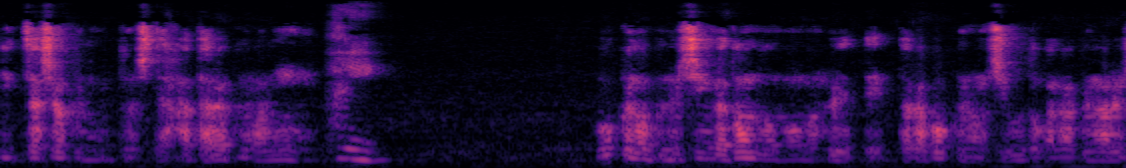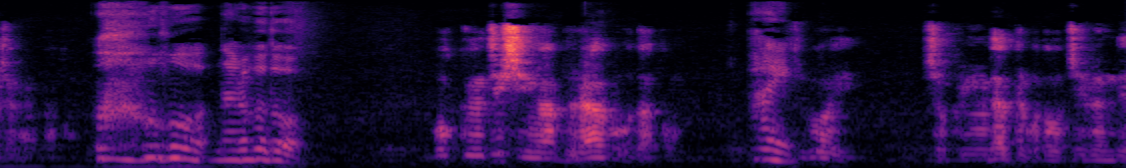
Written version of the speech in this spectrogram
ピッツァ職人として働くのに、はい。僕の分身がどんどんどんどん増えていったら僕の仕事がなくなるじゃないかと。なるほど。僕自身はブラボーだと。はいす。ごい職人だってことを自分で、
